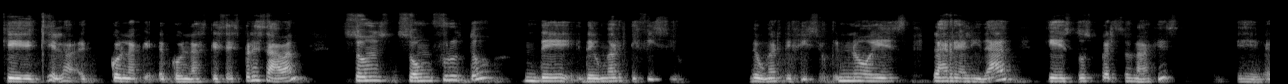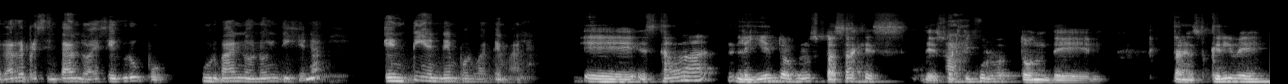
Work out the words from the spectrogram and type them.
que, que con, la que, con las que se expresaban son, son fruto de, de un artificio, de un artificio, no es la realidad que estos personajes, eh, representando a ese grupo urbano no indígena, entienden por Guatemala. Eh, estaba leyendo algunos pasajes de su ah. artículo donde transcribe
